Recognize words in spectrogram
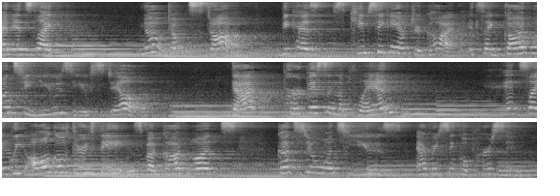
and it's like, no, don't stop. Because keep seeking after God. It's like God wants to use you still. That purpose and the plan, it's like we all go through things, but God wants, God still wants to use every single person.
